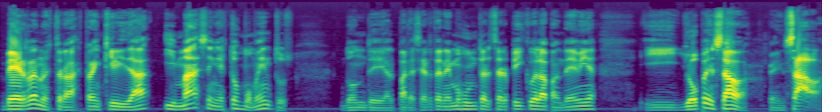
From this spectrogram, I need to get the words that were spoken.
verla en nuestra tranquilidad y más en estos momentos, donde al parecer tenemos un tercer pico de la pandemia y yo pensaba, pensaba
